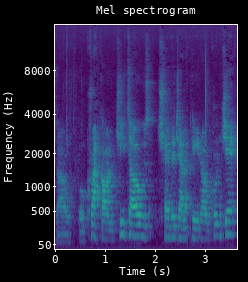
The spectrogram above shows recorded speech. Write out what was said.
So we'll crack on. Cheetos, cheddar jalapeno crunchy.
